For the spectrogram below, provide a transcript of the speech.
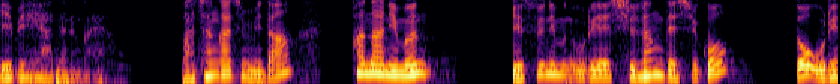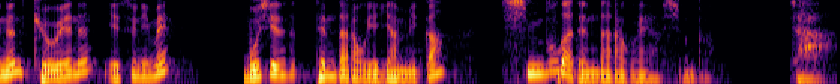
예배해야 되는 거예요. 마찬가지입니다. 하나님은 예수님은 우리의 신랑 되시고 또 우리는 교회는 예수님의 무엇이 된다라고 얘기합니까? 신부가 된다라고 해요. 신부. 자,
